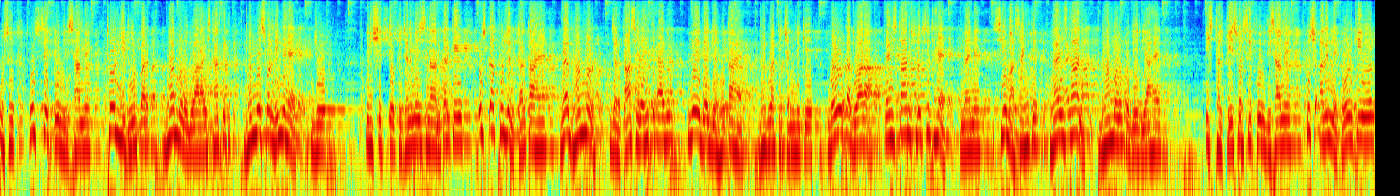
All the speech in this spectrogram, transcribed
उस, उससे पूर्व दिशा में थोड़ी ही दूर पर ब्राह्मणों द्वारा स्थापित ब्रह्मेश्वर लिंग है, जो ऋषित्व के जल में स्नान करके उसका पूजन करता है, वह ब्राह्मण जड़ता से रहित एवं वेदज्ञ होता है। भगवती चंडी के गणों का द्वारा यह स्थान सुरक्षित है। मैंने सीमा सहित वह स्थान ब्राह्मणों को दे दिया है। स्थल केश्वर से पूर्व दिशा में कुछ अग्नि कोण की ओर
